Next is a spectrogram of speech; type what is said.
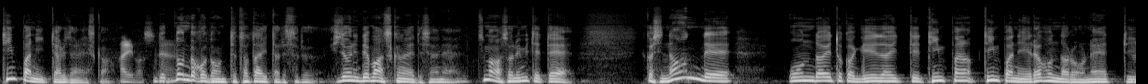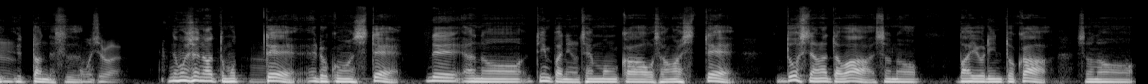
ティンパニーってあるじゃないですか。ありますねで。どんどこどんって叩いたりする非常に出番少ないですよね。妻がそれ見ててしかしなんで音大とか芸大ってティンパティンパニー選ぶんだろうねって言ったんです。面白い。で面白いなと思って録音して、であのティンパニーの専門家を探してどうしてあなたはそのバイオリンとかその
